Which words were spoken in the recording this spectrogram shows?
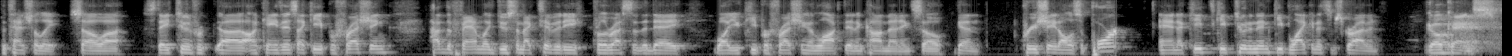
potentially. So uh, stay tuned for uh, on Canes Insight. Keep refreshing. Have the family do some activity for the rest of the day while you keep refreshing and locked in and commenting. So again, appreciate all the support and uh, keep keep tuning in, keep liking and subscribing. Go Canes.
